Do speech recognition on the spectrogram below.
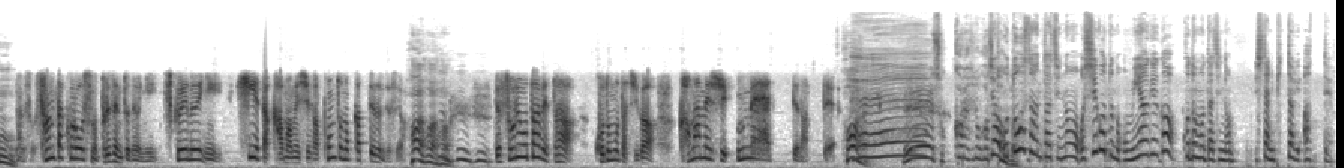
う、うん。なんですか、サンタクロースのプレゼントのように、机の上に冷えた釜飯がポンと乗っかってるんですよ。で、それを食べた子供たちが、釜飯うめえってなって、はい。えー、そっから広がっじゃあお父さんたちのお仕事のお土産が子供たちの下にぴったりあって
